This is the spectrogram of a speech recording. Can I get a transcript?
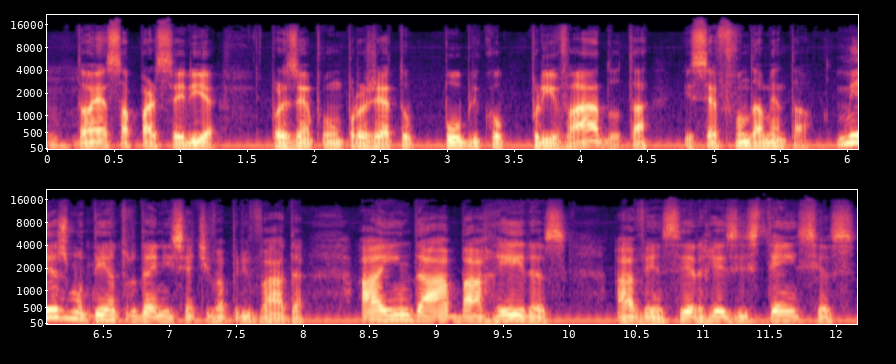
Uhum. Então, essa parceria, por exemplo, um projeto público-privado, tá? Isso é fundamental. Mesmo dentro da iniciativa privada, ainda há barreiras a vencer, resistências,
